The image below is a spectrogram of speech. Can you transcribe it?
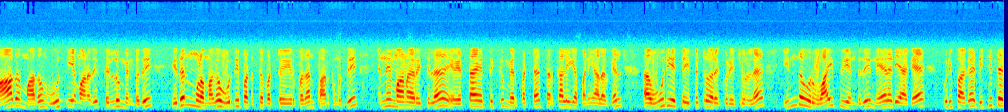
மாதம் மாதம் ஊதியமானது செல்லும் என்பது இதன் மூலமாக உறுதிப்படுத்தப்பட்டு இருப்பதான் பார்க்க முடியுது. சென்னை மாநகராட்சியில எட்டாயிரத்துக்கும் மேற்பட்ட தற்காலிக பணியாளர்கள் ஊதியத்தை பெற்று வரக்கூடிய சூழ்நிலை. இந்த ஒரு வாய்ப்பு என்பது நேரடியாக குறிப்பாக டிஜிட்டல்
